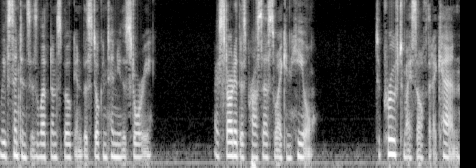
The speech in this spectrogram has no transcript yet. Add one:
Leave sentences left unspoken, but still continue the story. I started this process so I can heal. To prove to myself that I can.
